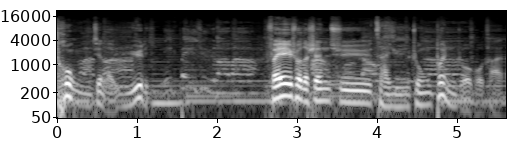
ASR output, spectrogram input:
冲进了雨里。肥硕的身躯在雨中笨拙不堪，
